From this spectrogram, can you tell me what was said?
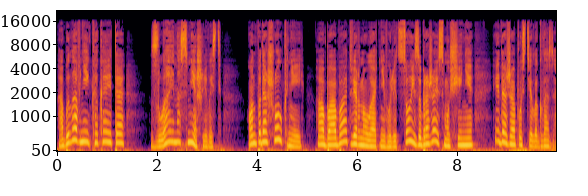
а была в ней какая-то злая насмешливость. Он подошел к ней, а баба отвернула от него лицо, изображая смущение, и даже опустила глаза.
